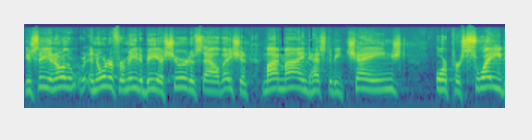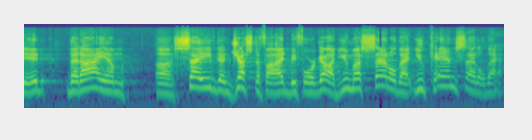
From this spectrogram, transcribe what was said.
You see, in order, in order for me to be assured of salvation, my mind has to be changed or persuaded that I am uh, saved and justified before God. You must settle that. You can settle that.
